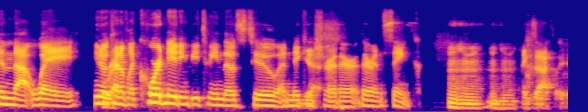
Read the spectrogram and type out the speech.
in that way. You know, right. kind of like coordinating between those two and making yes. sure they're they're in sync. Mm-hmm, mm-hmm. Exactly.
